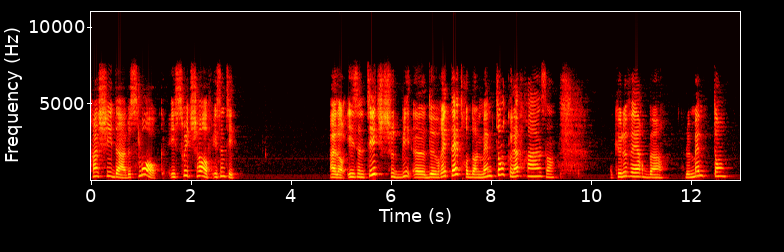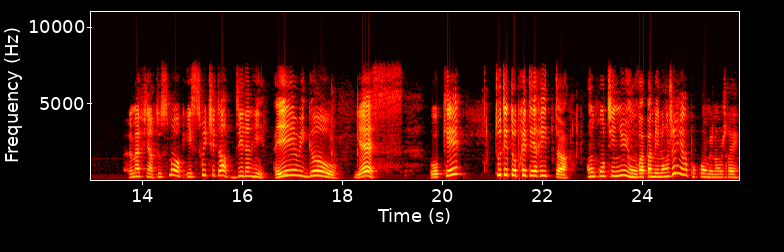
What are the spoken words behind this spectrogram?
Rashida, the smoke is switched off, isn't it? Alors, isn't it should be, euh, devrait être dans le même temps que la phrase, que le verbe, le même temps. Le mafia to smoke, he switched it off, didn't he? Here we go. Yes. OK. Tout est au prétérite. On continue, on va pas mélanger. Hein. Pourquoi on mélangerait?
